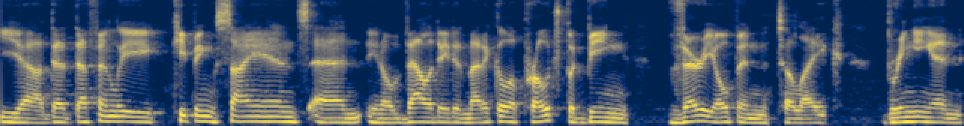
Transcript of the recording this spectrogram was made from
Yeah, that definitely keeping science and you know validated medical approach, but being very open to like bringing in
